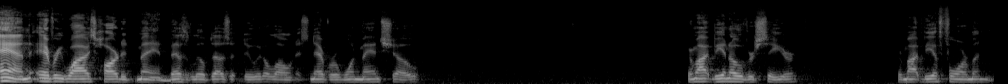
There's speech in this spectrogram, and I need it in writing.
and every wise hearted man. Bezalel doesn't do it alone, it's never a one man show. There might be an overseer, there might be a foreman,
